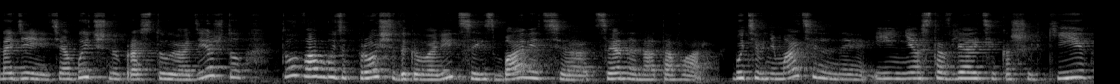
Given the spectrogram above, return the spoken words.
наденете обычную простую одежду, то вам будет проще договориться и избавить э, цены на товар. Будьте внимательны и не оставляйте кошельки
